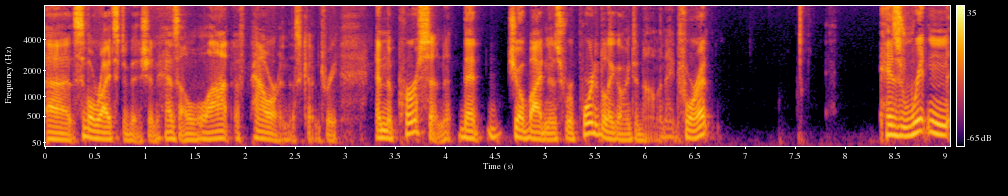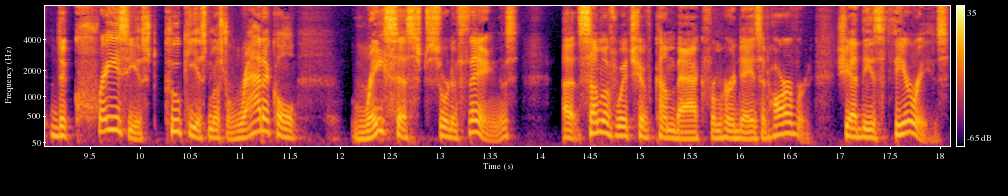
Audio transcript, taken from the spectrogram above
uh, Civil Rights Division has a lot of power in this country. And the person that Joe Biden is reportedly going to nominate for it has written the craziest, kookiest, most radical, racist sort of things, uh, some of which have come back from her days at Harvard. She had these theories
